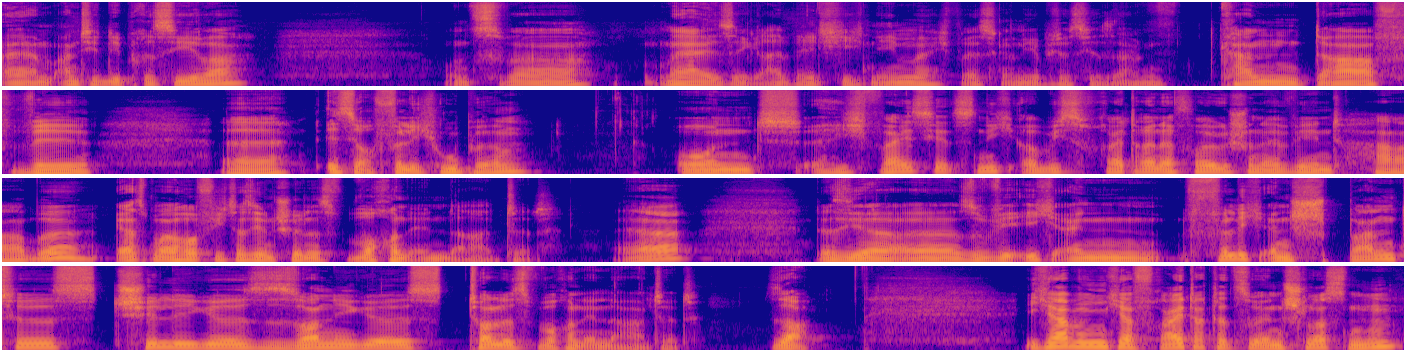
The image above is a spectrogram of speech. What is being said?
ähm, Antidepressiva. Und zwar, naja, ist egal, welche ich nehme. Ich weiß gar nicht, ob ich das hier sagen kann, darf, will. Äh, ist ja auch völlig Hupe. Und ich weiß jetzt nicht, ob ich es Freitag in der Folge schon erwähnt habe. Erstmal hoffe ich, dass ihr ein schönes Wochenende hattet. Ja, dass ihr, äh, so wie ich, ein völlig entspanntes, chilliges, sonniges, tolles Wochenende hattet. So. Ich habe mich ja Freitag dazu entschlossen,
